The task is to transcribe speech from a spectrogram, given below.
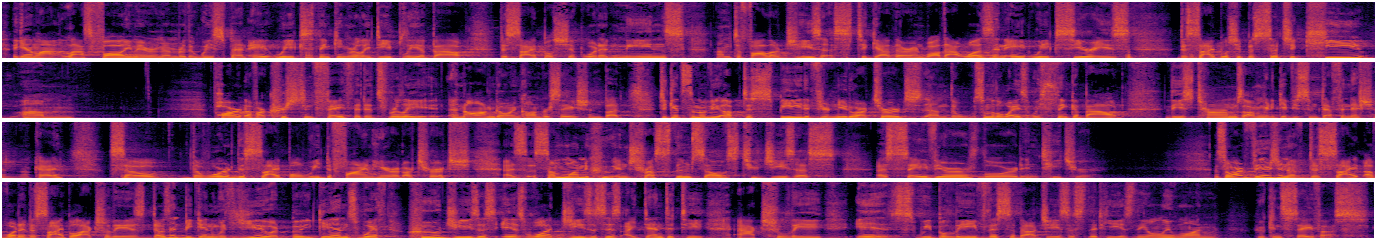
Again, last fall, you may remember that we spent eight weeks thinking really deeply about discipleship, what it means um, to follow Jesus together. And while that was an eight week series, discipleship is such a key. Um, part of our Christian faith that it's really an ongoing conversation. But to get some of you up to speed, if you're new to our church, um, the, some of the ways that we think about these terms, I'm going to give you some definition, okay? So, the word disciple we define here at our church as someone who entrusts themselves to Jesus as Savior, Lord, and teacher. And so our vision of, disciple, of what a disciple actually is doesn't begin with you. It begins with who Jesus is, what Jesus' identity actually is. We believe this about Jesus, that he is the only one who can save us.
